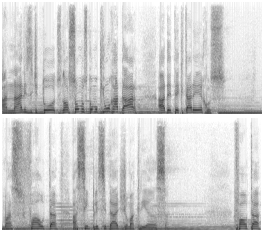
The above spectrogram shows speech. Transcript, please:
análise de todos. Nós somos como que um radar a detectar erros, mas falta a simplicidade de uma criança. Falta,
